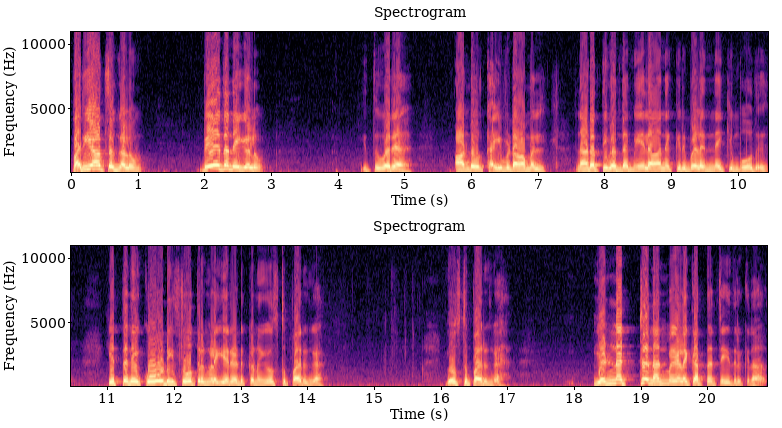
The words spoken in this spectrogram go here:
பரியாசங்களும் வேதனைகளும் இதுவரை ஆண்டோர் கைவிடாமல் நடத்தி வந்த மேலான கிருபல் நினைக்கும் போது எத்தனை கோடி சோத்திரங்களை ஏறெடுக்கணும்? யோசித்து பாருங்க. யோசித்து பாருங்க. எண்ணற்ற நன்மைகளை கத்த செய்திருக்கிறார்.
